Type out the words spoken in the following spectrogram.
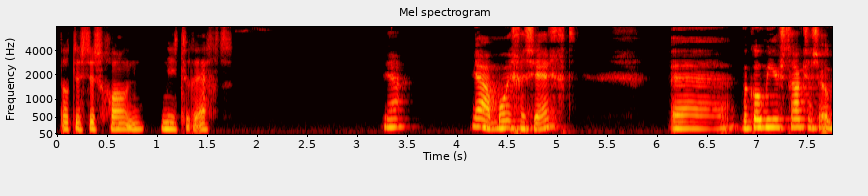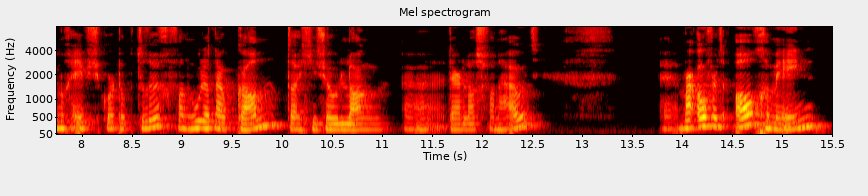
dat is dus gewoon niet terecht. Ja, ja mooi gezegd. Uh, we komen hier straks dus ook nog even kort op terug van hoe dat nou kan, dat je zo lang uh, daar last van houdt. Uh, maar over het algemeen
